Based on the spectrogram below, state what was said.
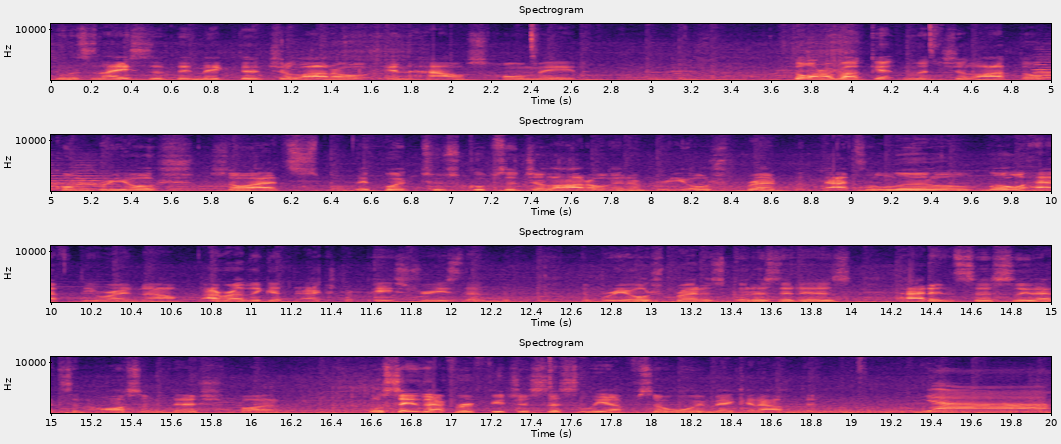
So what's nice is that they make their gelato in-house, homemade. Thought about getting the gelato con brioche, so that's they put two scoops of gelato in a brioche bread, but that's a little little hefty right now. I'd rather get the extra pastries than the, the brioche bread, as good as it is. Had it in Sicily, that's an awesome dish, but we'll save that for a future Sicily episode when we make it out there. Yeah.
